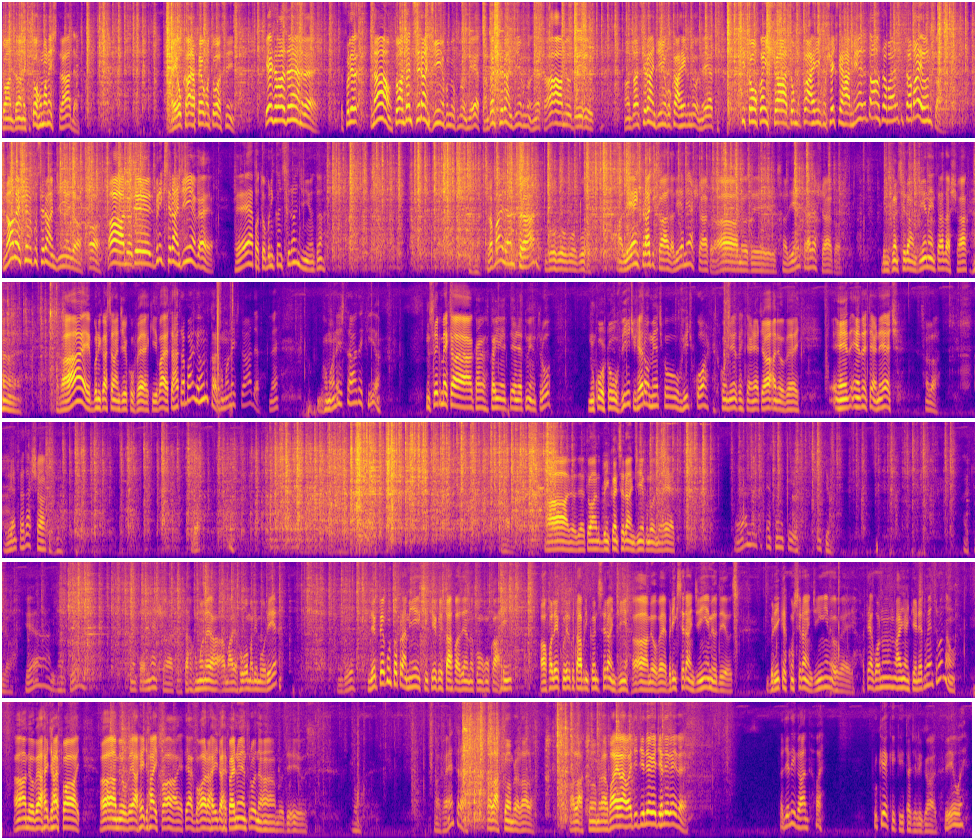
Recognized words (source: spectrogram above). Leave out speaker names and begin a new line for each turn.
Tô andando aqui, tô arrumando a estrada. Aí o cara perguntou assim, o que você tá fazendo, velho? Eu falei, não, tô andando de cirandinha com meu, com meu neto, andando de cirandinha com meu neto. Ah, meu Deus, andando de cirandinha com o carrinho com meu neto. Que estão com inchado, estão com o carrinho com cheio de ferramenta, estão trabalhando aqui, trabalhando, cara. Não mexendo com cirandinha aí, ó. ó. Ah, meu Deus, brinca de cirandinha, velho. É, pô, tô brincando de cirandinha, tá? Trabalhando, cara. Vou, vou, vou, vou. Ali é a entrada de casa, ali é a minha chácara. Ah, meu Deus, ali é a entrada da chácara. Brincando de cirandinha na entrada da chácara. Vai brincar de cirandinha com o velho aqui. Vai, eu tava trabalhando, cara, arrumando a estrada, né? Arrumando a estrada aqui, ó. Não sei como é que a, a, a internet não entrou. Não cortou o vídeo. Geralmente o vídeo corta quando entra a internet. Ah, meu velho. Entra a internet. Olha lá. Ali é a entrada da chácara. Ah, meu Deus, estou brincando de cirandinha com meu neto. É, meu, tô pensando aqui, aqui, ó. Aqui, ó. É, aqui é a minha chácara. Tá arrumando a, a rua Maria Moreira. Entendeu? O nego perguntou pra mim o que, que, eu estava fazendo com, com o carrinho. Aí eu falei com ele que eu tava brincando de cirandinha. Ah, meu velho, brinca cirandinha, meu Deus. Brinca com cirandinha, meu velho. Até agora não, a internet não entrou, não. Ah, meu velho, a rede Wi-Fi. Ah, meu velho, a rede Wi-Fi. Até agora a rede Wi-Fi não entrou, não, meu Deus. Mas vai entrar. Olha lá a câmera lá, lá. Olha lá a câmera. Vai, vai, vai, desliga aí, desliga aí, velho. Tá desligado, vai. Por que que, que tá desligado? Eu, hein?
